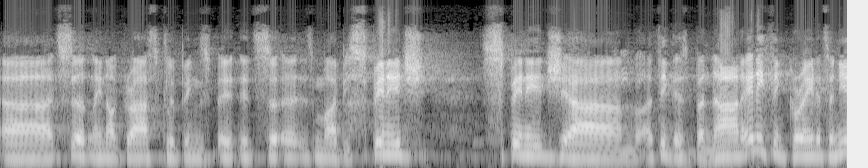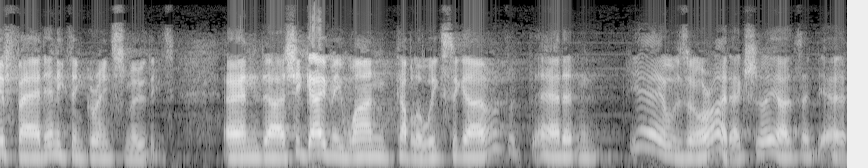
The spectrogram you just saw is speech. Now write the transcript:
Uh, it's certainly not grass clippings. It, uh, it might be spinach, spinach. Um, I think there's banana, anything green. It's a new fad. Anything green smoothies. And uh, she gave me one a couple of weeks ago. I had it, and yeah, it was all right actually. I said, yeah.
